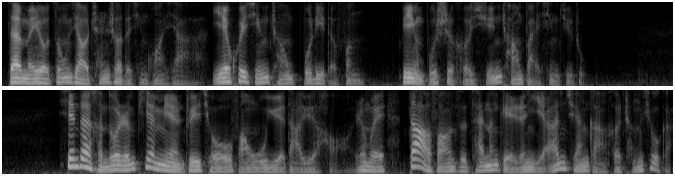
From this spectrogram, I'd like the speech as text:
在没有宗教陈设的情况下，也会形成不利的风，并不适合寻常百姓居住。现在很多人片面追求房屋越大越好，认为大房子才能给人以安全感和成就感。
